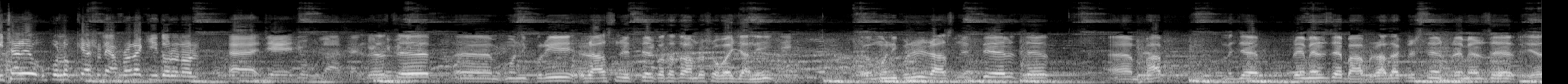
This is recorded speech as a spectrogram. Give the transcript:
এটারে উপলক্ষে আসলে আপনারা কি ধরনের যে মণিপুরি রাজনৃত্যের কথা তো আমরা সবাই জানি। মণিপুরি রাজনৃত্যের যে ভাব যে প্রেমের যে ভাব রাধাকৃষ্ণের প্রেমের যে ইয়ে,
